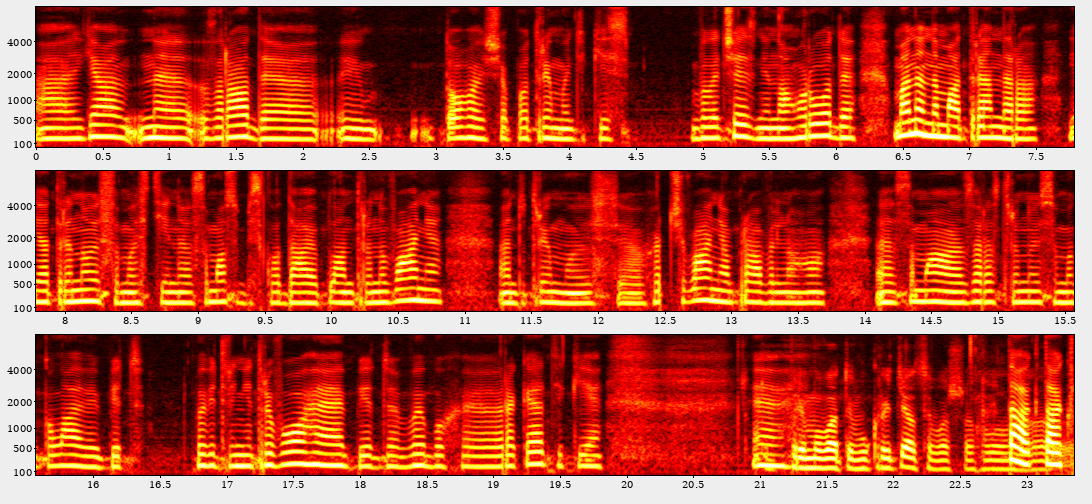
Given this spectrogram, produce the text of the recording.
Е, Я не заради того, щоб отримати якісь. Величезні нагороди. У мене нема тренера, я треную самостійно, я сама собі складаю план тренування, е, дотримуюсь е, харчування правильного. Е, Сама зараз тренуюся в Миколаєві під повітряні тривоги, під вибухи ракет, які Прямувати в укриття це ваша головна Так, так.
